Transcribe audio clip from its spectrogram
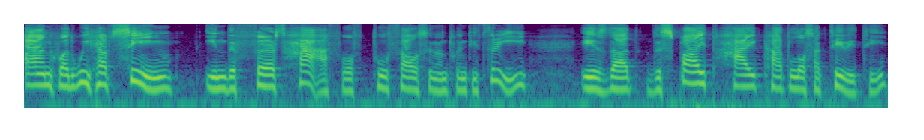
And what we have seen in the first half of 2023 is that despite high cat loss activity,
